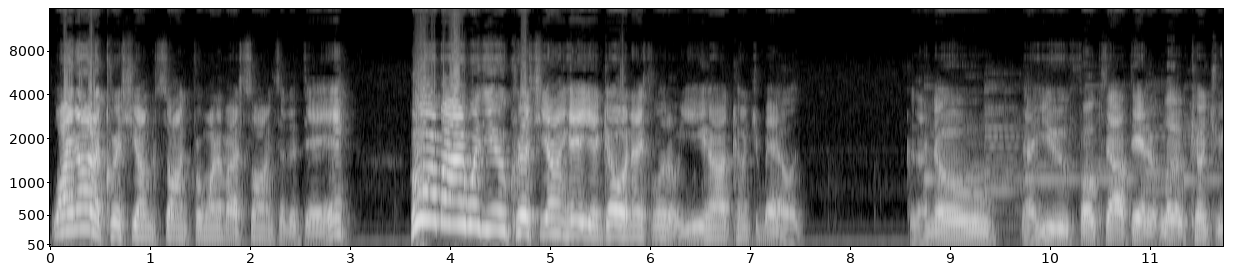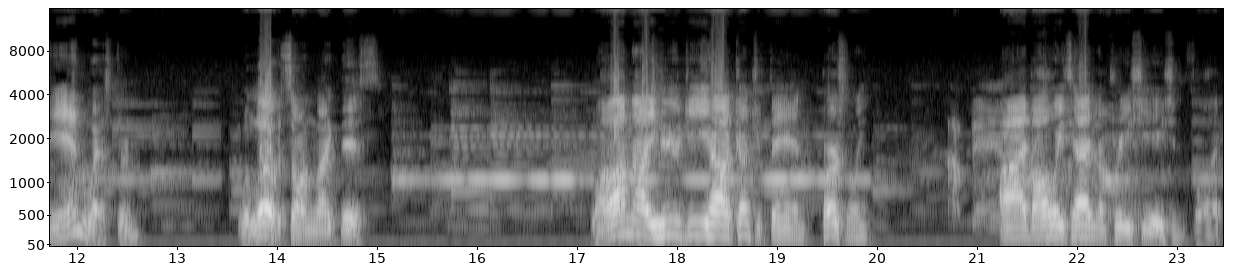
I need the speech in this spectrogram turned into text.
why not a Chris Young song for one of our songs of the day? Who am I with you, Chris Young? Here you go, a nice little yeehaw country ballad. Because I know that you folks out there that love country and western will love a song like this. While I'm not a huge yeehaw country fan, personally, I've always had an appreciation for it.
